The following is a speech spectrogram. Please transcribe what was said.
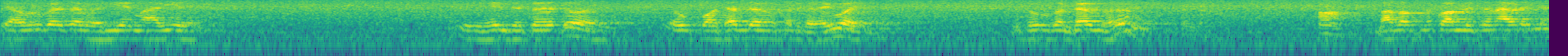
તે આવડું કરતા વળીએ મારીએ એ જતો રહેતો હોય એવું પાંચ દસ વખત કરાવ્યું હોય તો થોડું કંટાળ ભરો ને. હા. મા બાપનું નું લેતા ના આવડે ને.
